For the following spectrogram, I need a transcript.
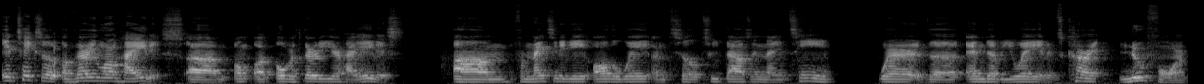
it takes a, a very long hiatus, um, over 30 year hiatus, um, from 1988 all the way until 2019, where the NWA in its current new form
